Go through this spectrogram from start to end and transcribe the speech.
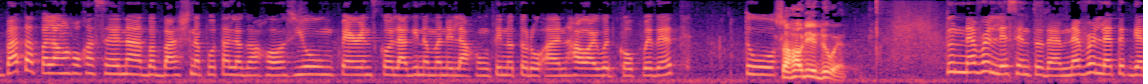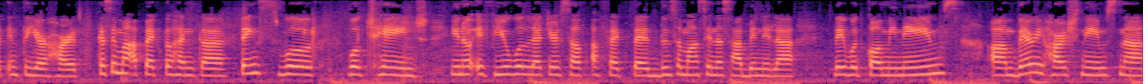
bata pa lang ako kasi nababash na po talaga ako. Yung parents ko, lagi naman nila akong tinuturuan how I would cope with it. To, So how do you do it? to never listen to them, never let it get into your heart. Kasi maapektuhan ka. Things will will change. You know, if you will let yourself affected dun sa mga sinasabi nila, they would call me names, um, very harsh names na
